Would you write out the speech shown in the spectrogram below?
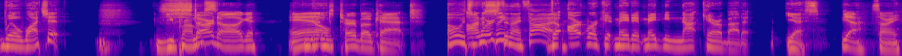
will watch it. You promise? Star Dog and No. Turbo Cat. Oh, it's Honestly, worse than I thought. The artwork it made it made me not care about it. yes. Yeah, sorry.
